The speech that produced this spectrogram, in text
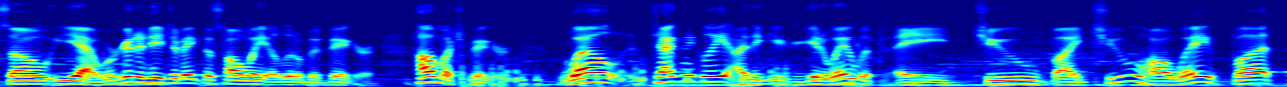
So, yeah, we're going to need to make this hallway a little bit bigger. How much bigger? Well, technically, I think you could get away with a 2 by 2 hallway, but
